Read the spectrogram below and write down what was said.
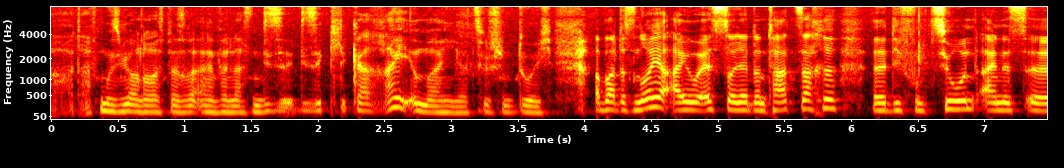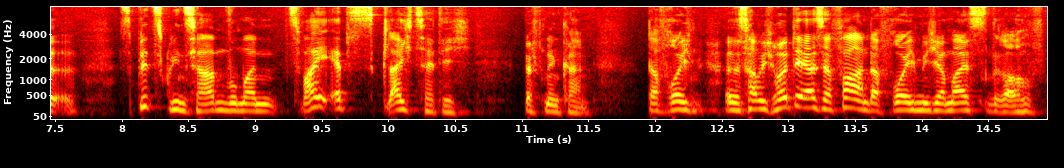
Ah, da muss ich mir auch noch was Besseres einfallen lassen. Diese, diese Klickerei immer hier zwischendurch. Aber das neue iOS soll ja dann Tatsache äh, die Funktion eines äh, Splitscreens haben, wo man zwei Apps gleichzeitig öffnen kann. Da freue ich mich. Also das habe ich heute erst erfahren, da freue ich mich am meisten drauf.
